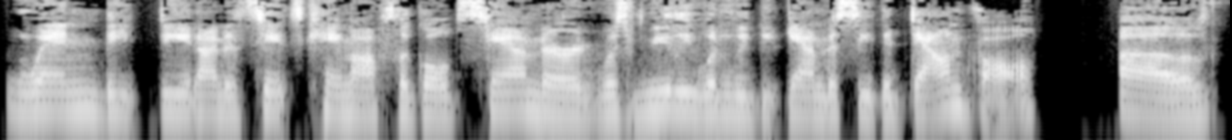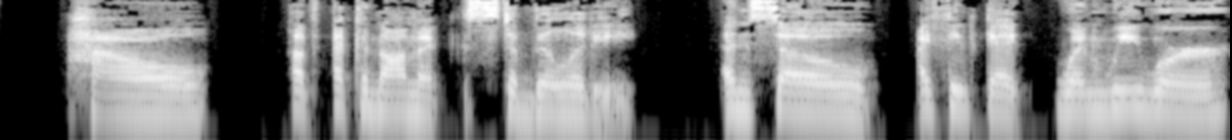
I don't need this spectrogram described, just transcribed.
When the, the United States came off the gold standard was really when we began to see the downfall of how, of economic stability. And so I think that when we were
